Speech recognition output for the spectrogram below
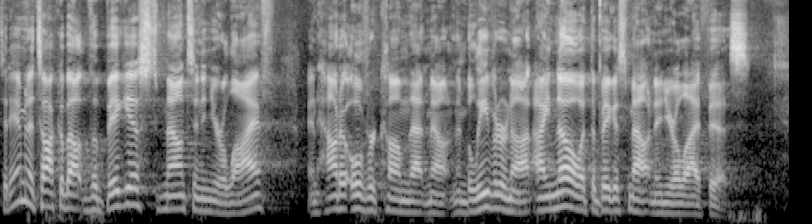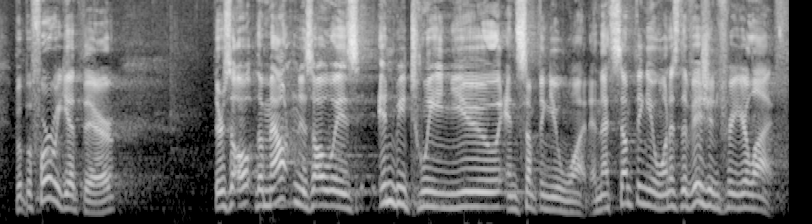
Today I'm going to talk about the biggest mountain in your life and how to overcome that mountain. And believe it or not, I know what the biggest mountain in your life is. But before we get there, there's all, the mountain is always in between you and something you want. And that something you want is the vision for your life.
